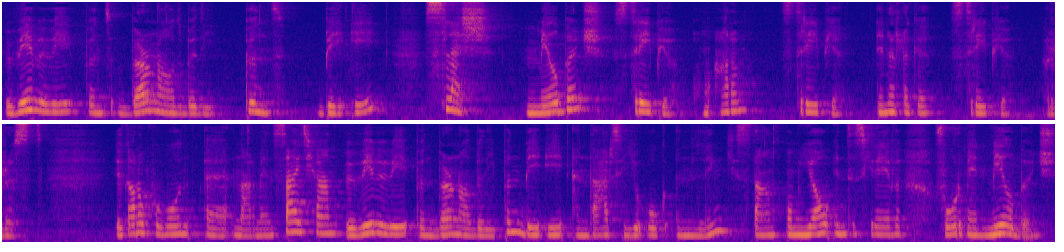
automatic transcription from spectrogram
www.burnoutbuddy.be slash mailbunch streepje omarm streepje innerlijke streepje rust. Je kan ook gewoon uh, naar mijn site gaan www.burnoutbuddy.be en daar zie je ook een link staan om jou in te schrijven voor mijn mailbunch.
